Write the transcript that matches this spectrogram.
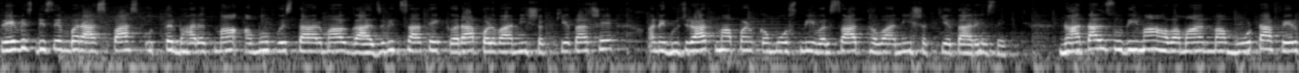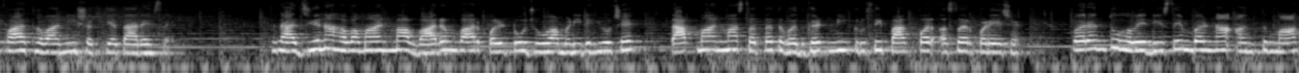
ત્રેવીસ ડિસેમ્બર આસપાસ ઉત્તર ભારતમાં અમુક વિસ્તારમાં ગાજવીજ સાથે કરા પડવાની શક્યતા છે અને ગુજરાતમાં પણ કમોસમી વરસાદ થવાની શક્યતા રહેશે. નાતાલ સુધીમાં હવામાનમાં મોટા ફેરફાર થવાની શક્યતા રહેશે. રાજ્યના હવામાનમાં વારંવાર પલટો જોવા મળી રહ્યો છે. તાપમાનમાં સતત વધઘટની કૃષિ પાક પર અસર પડે છે. પરંતુ હવે ડિસેમ્બરના અંતમાં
